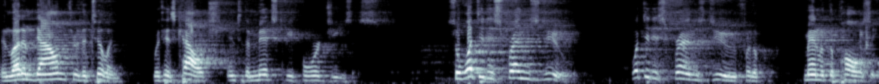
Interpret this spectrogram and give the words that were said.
and let him down through the tilling with his couch into the midst before Jesus. So, what did his friends do? What did his friends do for the man with the palsy?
